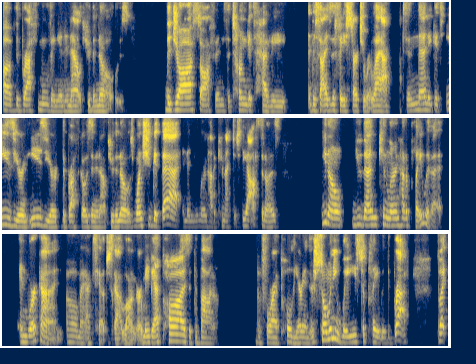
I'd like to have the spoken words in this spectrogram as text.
of the breath moving in and out through the nose. The jaw softens, the tongue gets heavy, the sides of the face start to relax, and then it gets easier and easier. The breath goes in and out through the nose. Once you get that, and then you learn how to connect it to the asanas, you know, you then can learn how to play with it and work on, oh, my exhale just got longer. Maybe I pause at the bottom before I pull the air in. There's so many ways to play with the breath. But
